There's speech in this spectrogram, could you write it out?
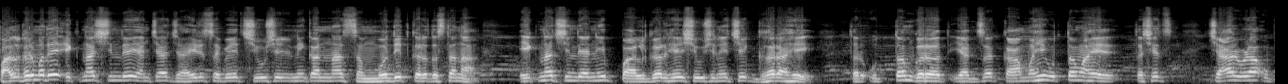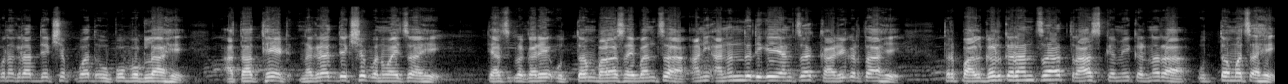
पालघरमध्ये एकनाथ शिंदे यांच्या जाहीर सभेत शिवसैनिकांना संबोधित करत असताना एकनाथ शिंदे यांनी पालघर हे शिवसेनेचे घर आहे तर उत्तम घरत यांचं कामही उत्तम आहे तसेच चार वेळा उपनगराध्यक्ष पद उपभोगलं आहे. आता थेट नगराध्यक्ष बनवायचं आहे. त्याचप्रकारे उत्तम बाळासाहेबांचा आणि आनंद दिघे यांचा कार्यकर्ता आहे. तर पालघरकरांचा त्रास कमी करणारा उत्तमच आहे.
